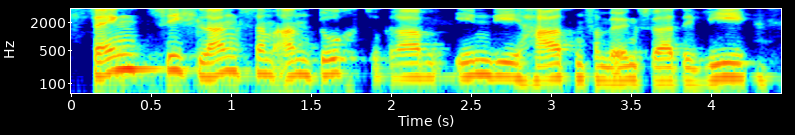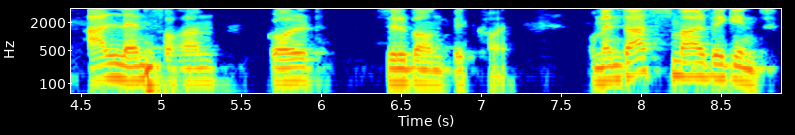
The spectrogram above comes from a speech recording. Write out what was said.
fängt sich langsam an durchzugraben in die harten Vermögenswerte wie allen voran Gold, Silber und Bitcoin. Und wenn das mal beginnt,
